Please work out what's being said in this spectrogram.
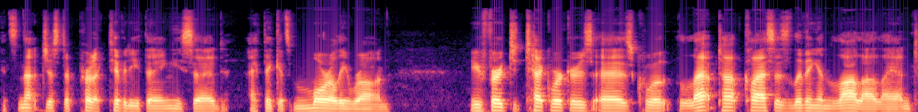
It's not just a productivity thing, he said. I think it's morally wrong. He referred to tech workers as, quote, laptop classes living in la la land.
